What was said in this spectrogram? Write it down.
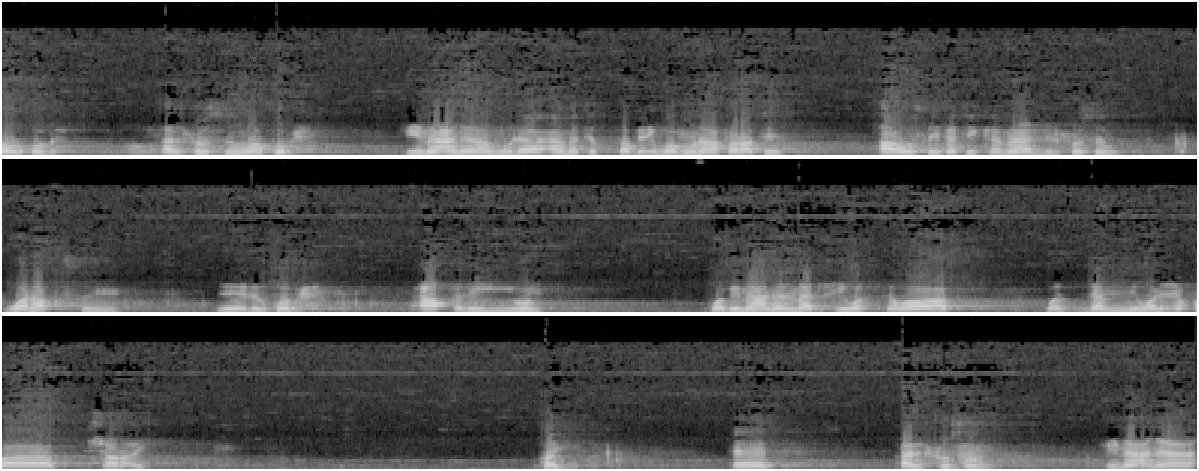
أو القبح. الحسن والقبح. بمعنى ملاءمة الطبع ومنافرته أو صفة كمال للحسن ونقص للقبح عقلي. وبمعنى المدح والثواب والذم والعقاب شرعي. طيب. آه الحسن بمعنى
